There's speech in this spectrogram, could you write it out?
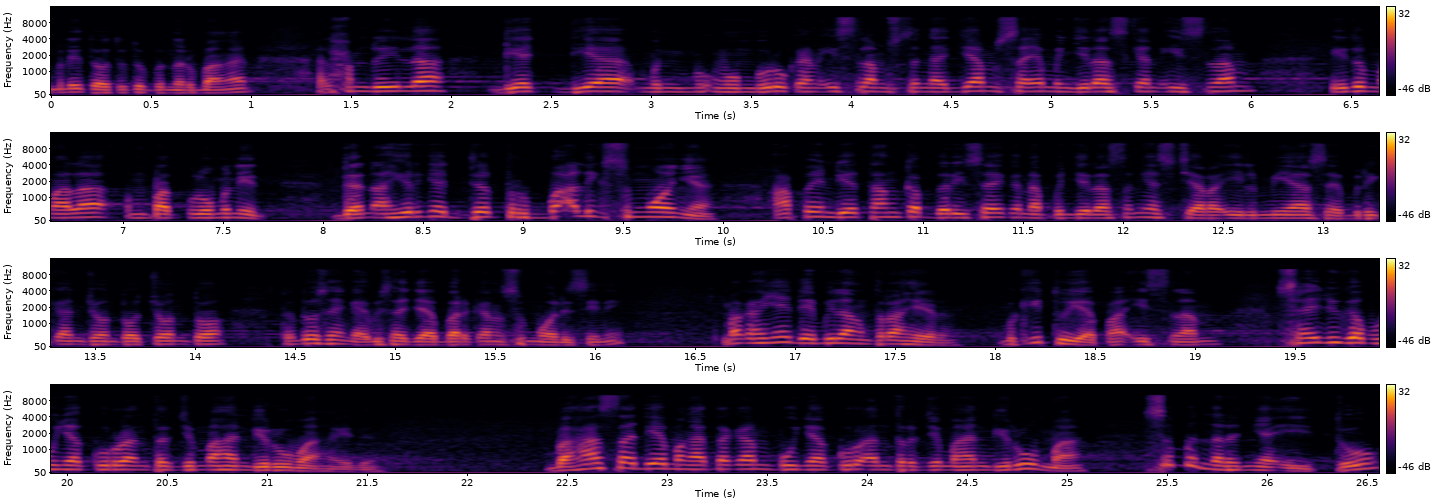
menit waktu itu penerbangan. Alhamdulillah dia dia memburukan Islam setengah jam, saya menjelaskan Islam itu malah 40 menit. Dan akhirnya dia terbalik semuanya. Apa yang dia tangkap dari saya karena penjelasannya secara ilmiah, saya berikan contoh-contoh. Tentu saya nggak bisa jabarkan semua di sini. Makanya dia bilang terakhir, begitu ya Pak Islam, saya juga punya Quran terjemahan di rumah gitu. Bahasa dia mengatakan punya Quran terjemahan di rumah, sebenarnya itu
